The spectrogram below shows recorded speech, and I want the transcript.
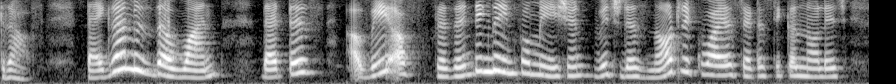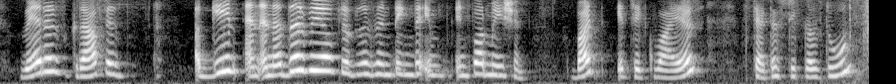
graph. Diagram is the one that is a way of presenting the information which does not require statistical knowledge whereas graph is again an another way of representing the information but it requires statistical tools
